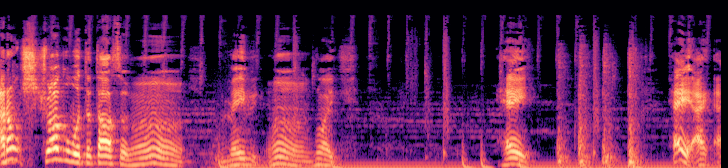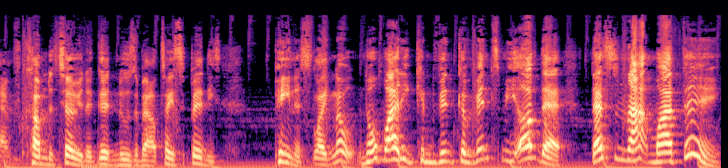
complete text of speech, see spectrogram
I don't struggle with the thoughts of, mm, maybe, mm, like, hey, hey, I, have come to tell you the good news about Taste Penny's penis. Like, no, nobody conv- convinced me of that. That's not my thing.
